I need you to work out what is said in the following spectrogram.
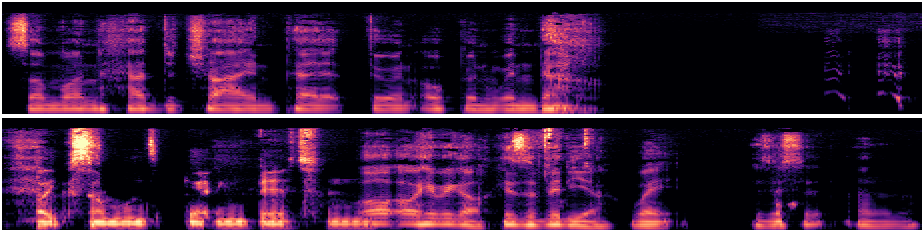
someone had to try and pet it through an open window. like someone's getting bitten. oh, oh, here we go. Here's a video. Wait, is this it? I don't know.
